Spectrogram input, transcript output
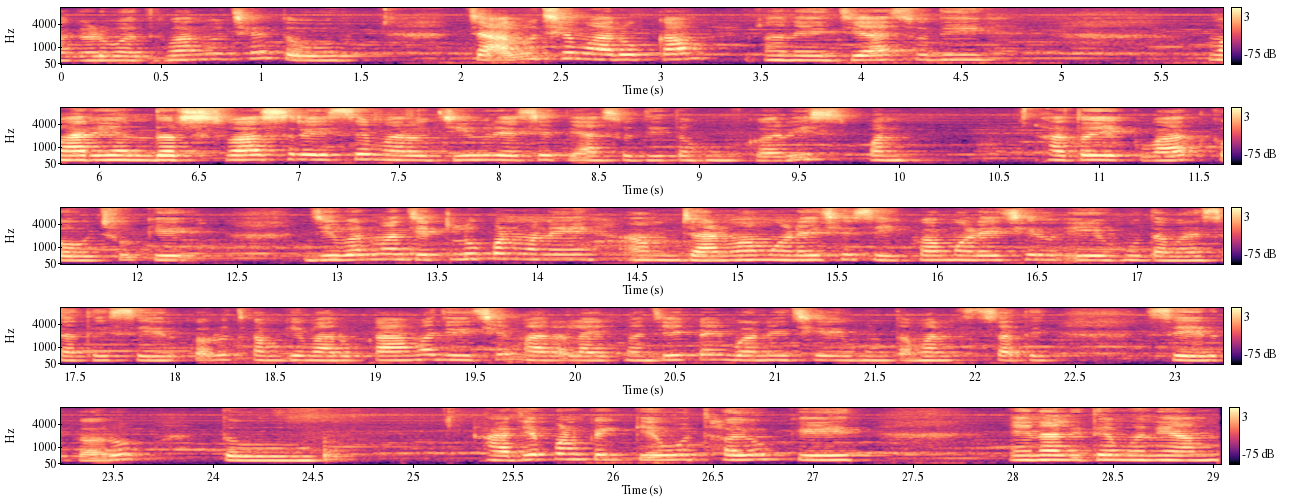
આગળ વધવાનું છે, તો ચાલુ છે મારું કામ અને જ્યાં સુધી મારી અંદર શ્વાસ રહેશે, મારો જીવ રહેશે, ત્યાં સુધી તો હું કરીશ. પણ હા, તો એક વાત કહું છું કે જીવનમાં જેટલું પણ મને આમ જાણવા મળે છે, શીખવા મળે છે, એ હું તમારી સાથે શેર કરું છું. કારણ કે મારું કામ જ એ છે, મારા લાઈફમાં જે કંઈ બને છે એ હું તમારી સાથે શેર કરું. તો આજે પણ કંઈક એવું થયું કે એના લીધે મને આમ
